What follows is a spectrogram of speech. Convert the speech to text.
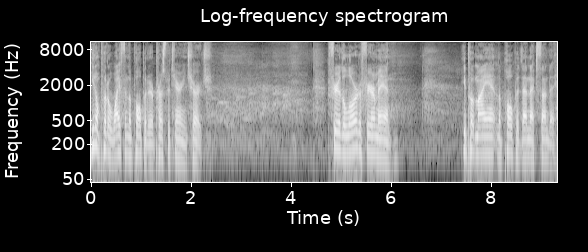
You don't put a wife in the pulpit at a Presbyterian church. Fear the Lord or fear man? He put my aunt in the pulpit that next Sunday.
